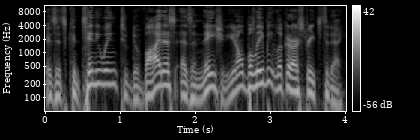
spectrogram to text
is it's continuing to divide us as a nation. You don't believe me? Look at our streets today.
